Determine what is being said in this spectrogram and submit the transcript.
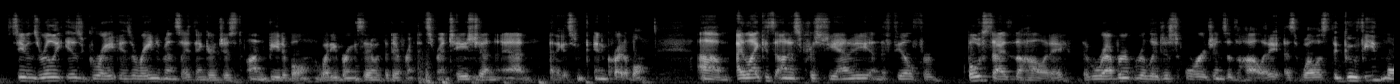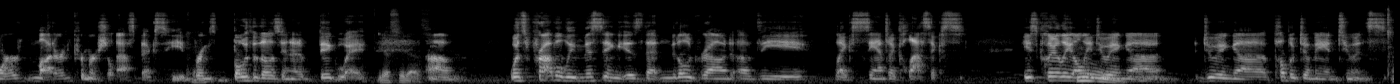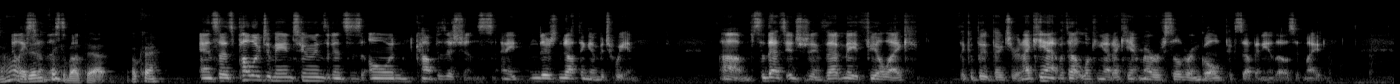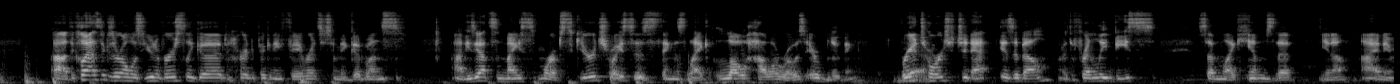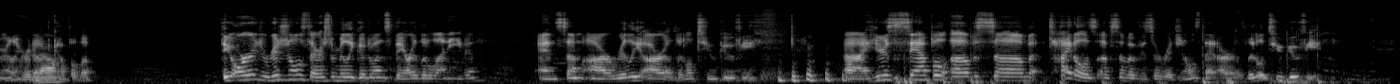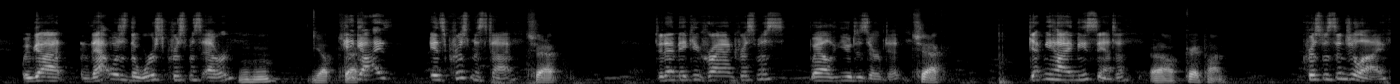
Stevens really is great. His arrangements, I think, are just unbeatable. What he brings in with the different instrumentation, and I think it's incredible. Um, I like his honest Christianity and the feel for both sides of the holiday, the reverent religious origins of the holiday, as well as the goofy, more modern commercial aspects. He brings both of those in in a big way. Yes, he does. Um, what's probably missing is that middle ground of the like Santa classics. He's clearly only Hmm. doing uh, doing uh, public domain tunes. oh, I didn't think about that. Okay. and so it's public domain tunes and it's his own compositions and he, there's nothing in between um, so that's interesting that may feel like the complete picture. And i can't without looking at it i can't remember if silver and gold picks up any of those. It might. Uh, the classics are almost universally good. Hard to pick any favorites. There's so many good ones. Um, he's got some nice more obscure choices. Things like lo how a rose E'er blooming. Bring Yeah. a torch jeanette isabel or the friendly beasts. Some like hymns that you know i hadn't even really heard of. No. a couple of them the orange originals, there are some really good ones. They are a little uneven, and some are really are a little too goofy. uh, here's a sample of some titles of some of his originals that are a little too goofy. We've got that was the worst Christmas ever. Mm-hmm. Yep. Hey guys, it's Christmas time. Check. Did I make you cry on Christmas? Well, you deserved it. Check. Get me high, me Santa. Oh, great pun. Christmas in July.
